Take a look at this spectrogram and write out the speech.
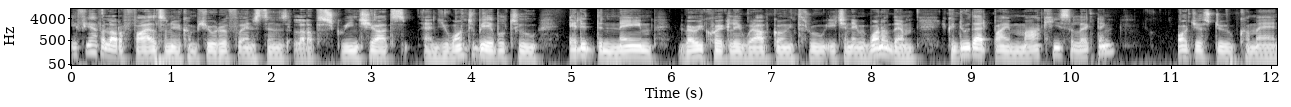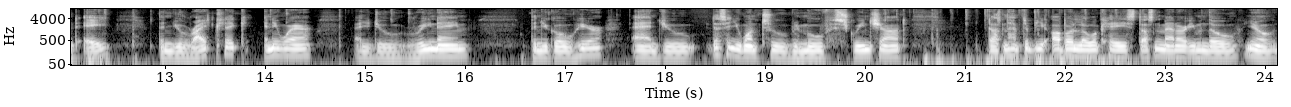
If you have a lot of files on your computer, for instance, a lot of screenshots, and you want to be able to edit the name very quickly without going through each and every one of them, you can do that by marquee selecting or just do Command A. Then you right click anywhere and you do rename. Then you go here and you, let's say you want to remove screenshot. Doesn't have to be upper lowercase, doesn't matter, even though, you know,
